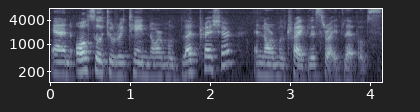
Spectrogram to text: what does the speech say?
and also to retain normal blood pressure and normal triglyceride levels.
